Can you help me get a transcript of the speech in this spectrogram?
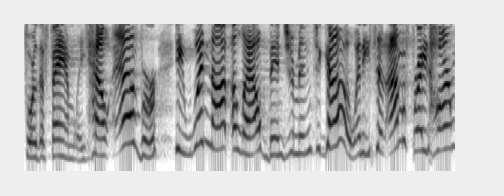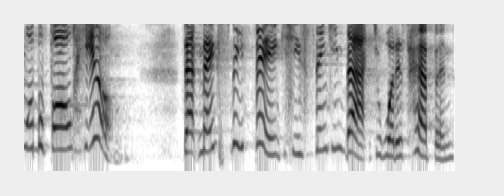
for the family. However, he would not allow Benjamin to go. And he said, I'm afraid harm will befall him. That makes me think he's thinking back to what has happened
